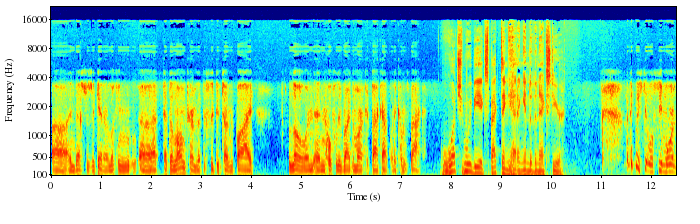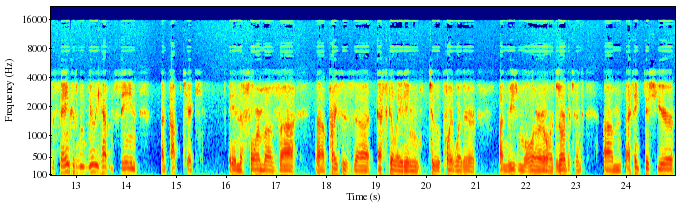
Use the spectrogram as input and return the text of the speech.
uh, investors again are looking uh, at the long term that this is a good time to buy low and, and hopefully ride the market back up when it comes back. What should we be expecting heading into the next year? I think we still will see more of the same because we really haven't seen an uptick in the form of uh, uh, prices uh, escalating to a point where they're unreasonable or, or exorbitant. Um, I think this year,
